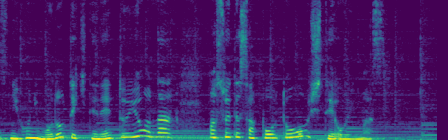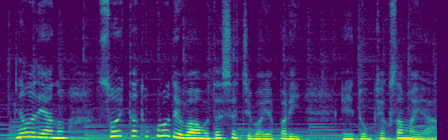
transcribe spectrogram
ず日本に戻ってきてねというような、まあ、そういったサポートをしております。なのであのそういったところでは私たちはやっぱり、えーと、お客様や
